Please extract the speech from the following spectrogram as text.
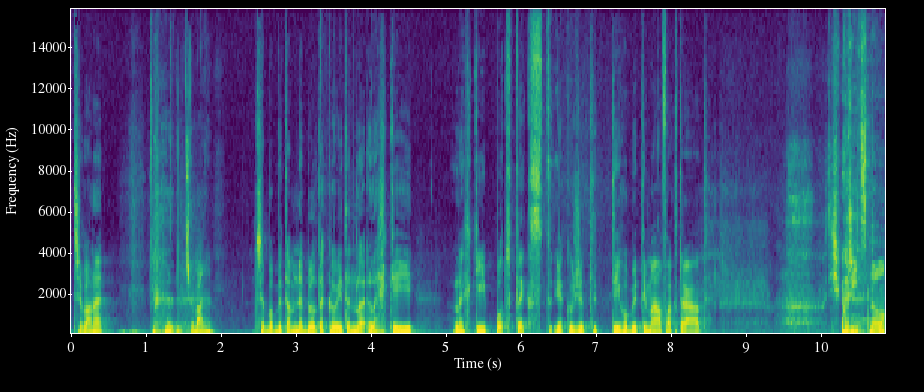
Třeba ne. Třeba ne. Třeba by tam nebyl takový tenhle lehký, lehký podtext, jakože ty, ty hobity má fakt rád. Těžko říct, no.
